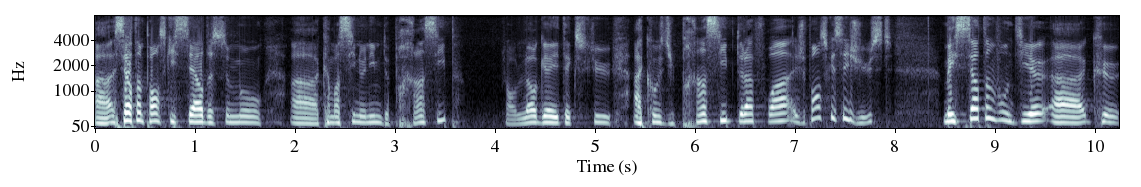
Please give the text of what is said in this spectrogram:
Euh, Certains pensent qu'il sert de ce mot euh, comme un synonyme de principe. Genre, l'orgueil est exclu à cause du principe de la foi. je pense que c'est juste. Mais certains vont dire euh, que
